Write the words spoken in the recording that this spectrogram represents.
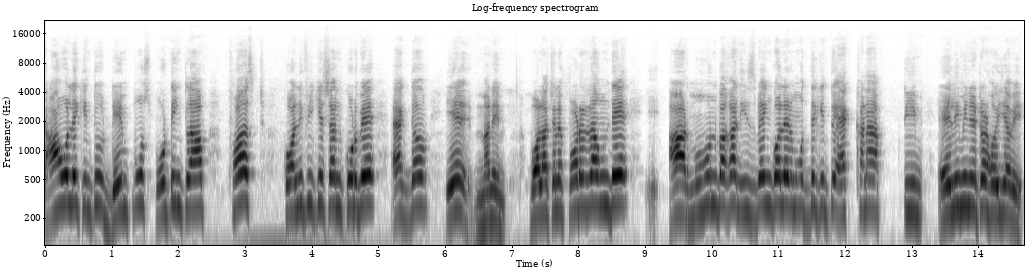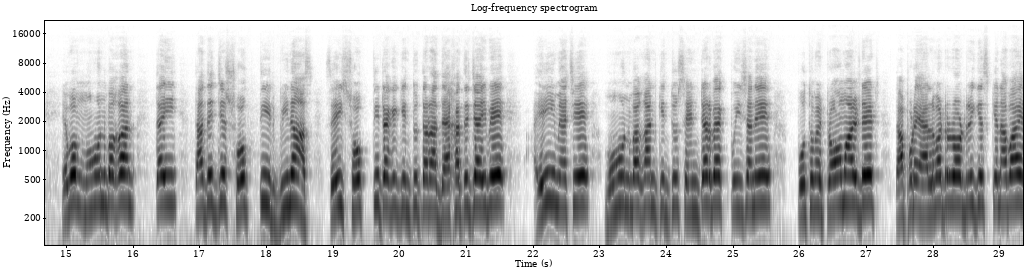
তাহলে কিন্তু Dempo sporting club first qualification করবে একদম এ মানে বলা চলে পরের রাউন্ডে। আর মোহনবাগান ইস্টবেঙ্গলের মধ্যে কিন্তু একখানা টিম এলিমিনেটর হয়ে যাবে। এবং মোহনবাগান তাই তাদের যে শক্তির বিনাশ, সেই শক্তিটাকে কিন্তু তারা দেখাতে চাইবে। এই ম্যাচে মোহনবাগান কিন্তু সেন্টার ব্যাক পজিশানে প্রথমে টম আলডেট তারপরে অ্যালবার্টো রড্রিগেসকে নামায়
